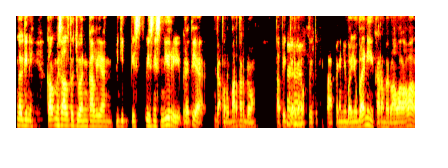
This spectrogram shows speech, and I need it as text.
nggak gini. Kalau misal tujuan kalian bikin bis- bisnis sendiri berarti ya nggak perlu partner dong. Tapi gara-gara Mm-mm. waktu itu kita pengen nyoba-nyoba nih karena baru awal-awal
